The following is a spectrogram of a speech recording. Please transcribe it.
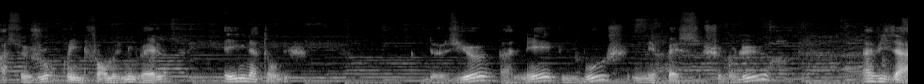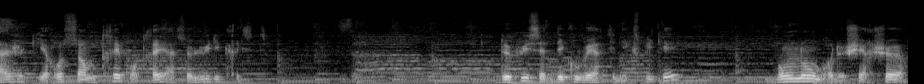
à ce jour, pris une forme nouvelle et inattendue. Deux yeux, un nez, une bouche, une épaisse chevelure, un visage qui ressemble très pour trait à celui du Christ. Depuis cette découverte inexpliquée, bon nombre de chercheurs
